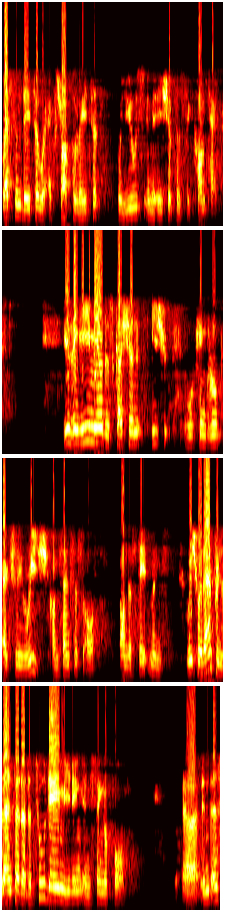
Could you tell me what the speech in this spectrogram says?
Western data were extrapolated for use in the Asia Pacific context. Using email discussion, each working group actually reached consensus of, on the statements, which were then presented at a two-day meeting in Singapore. Uh, in this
